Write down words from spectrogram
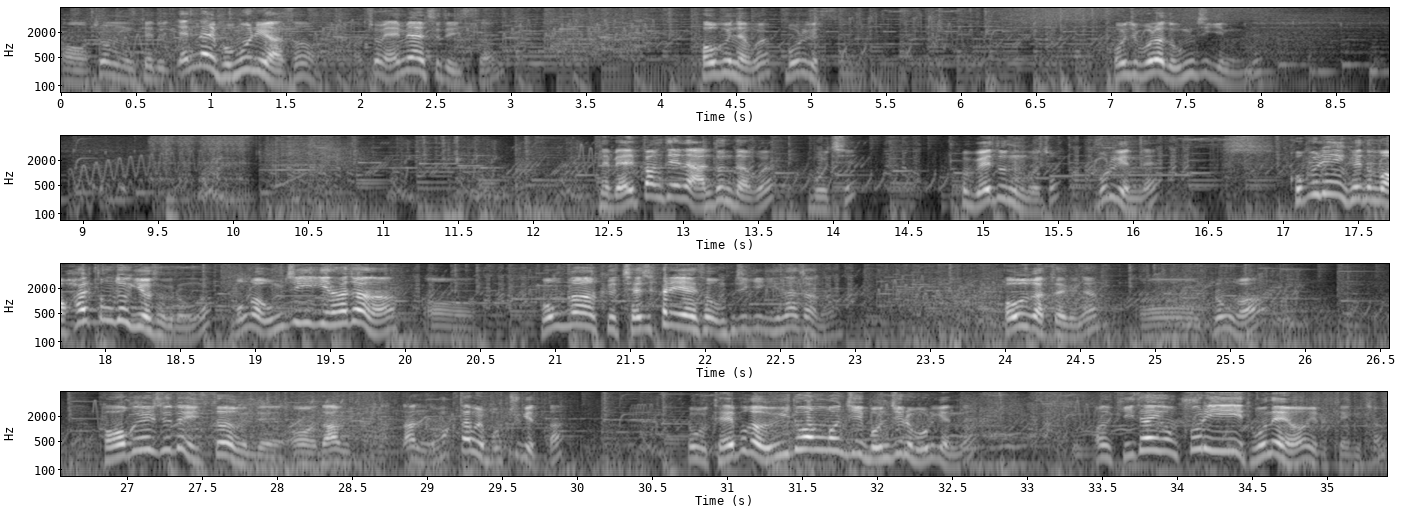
어 좀 그래도 옛날 보물이라서 어, 좀 애매할 수도 있어. 버그냐고요? 모르겠어요. 뭔지 몰라도 움직이는데? 근데 멜빵 때는 안 돈다고요? 뭐지? 왜 도는 거죠? 모르겠네. 고블린이 그래도 뭐 활동적이어서 그런가? 뭔가 움직이긴 하잖아. 어, 뭔가 그 제자리에서 움직이긴 하잖아. 버그 같아 그냥? 어 그런가? 버그일 수도 있어요 근데 어난 난 확답을 못 주겠다 그리고 데브가 의도한 건지 뭔지를 모르겠네 어, 기사이건 쿨이 도네요 이렇게 그쵸?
